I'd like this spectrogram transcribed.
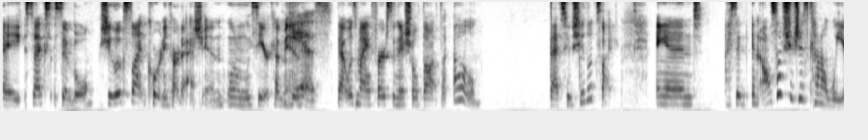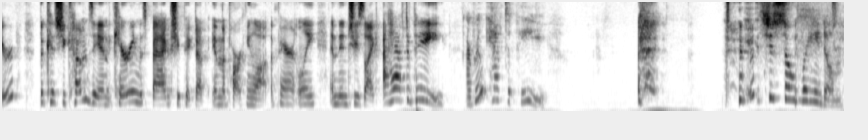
a sex symbol. She looks like Kourtney Kardashian when we see her come in. Yes. That was my first initial thought. Like, oh, that's who she looks like. And I said, and also she's just kind of weird because she comes in carrying this bag she picked up in the parking lot, apparently. And then she's like, I have to pee. I really have to pee. it's just so random.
